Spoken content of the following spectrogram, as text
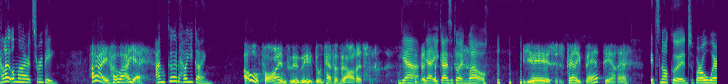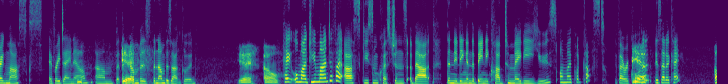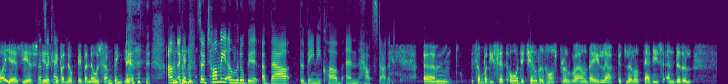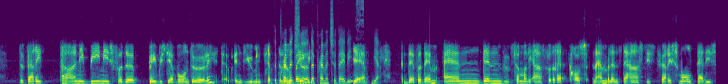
Hello, Umar. It's Ruby. Hi, how are you? I'm good. How are you going? Oh, fine. We, we don't have a virus. Yeah, yeah. You guys are going well. yes, it's very bad there, eh? It's not good. We're all wearing masks every day now, um, but the Yeah. numbers the numbers aren't good. Yeah. Oh. Hey, Umar, do you mind if I ask you some questions about the knitting and the beanie club to maybe use on my podcast if I record Yeah. it? Is that okay? Oh, yes, yes. That's yes. okay. If I know, if I know something, yes. Um, okay, so tell me a little bit about the beanie club and how it started. um, somebody said, "Oh, the children's hospital. Well, they left it little teddies and little, the very tiny beanies for the babies they are born too early uh, in the humidicrib. The the premature baby. the premature babies? Yeah. Yeah. there for them. And then somebody asked for the Red Cross, and ambulance. They asked these very small teddies.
